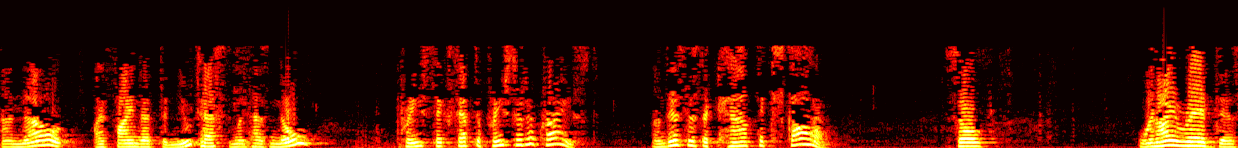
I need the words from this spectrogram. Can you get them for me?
And now I find that the New Testament has no priest except the priesthood of Christ. And this is a Catholic scholar. So, when I read this,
